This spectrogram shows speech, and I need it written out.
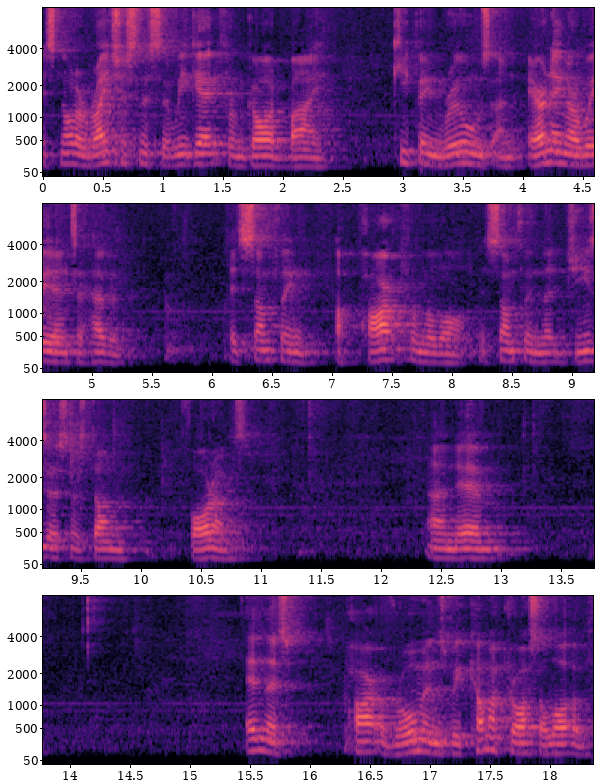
it's not a righteousness that we get from God by keeping rules and earning our way into heaven. It's something apart from the law. It's something that Jesus has done for us. And um, in this part of Romans, we come across a lot of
